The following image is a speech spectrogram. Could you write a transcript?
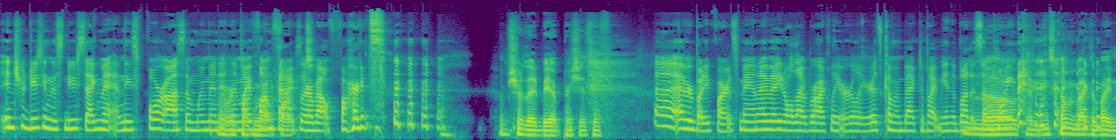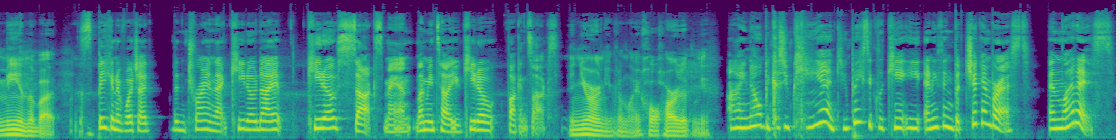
introducing this new segment and these four awesome women, Oh, and then my fun facts farts. are about farts. I'm sure they'd be appreciative. Uh, everybody farts, man. I've ate all that broccoli earlier. It's coming back to bite me in the butt at some no, point. It's coming back to bite me in the butt. Speaking of which, I've been trying that keto diet. Keto sucks, man. Let me tell you, keto fucking sucks. And you aren't even like wholeheartedly. I know because you can't. You basically can't eat anything but chicken breast and lettuce.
